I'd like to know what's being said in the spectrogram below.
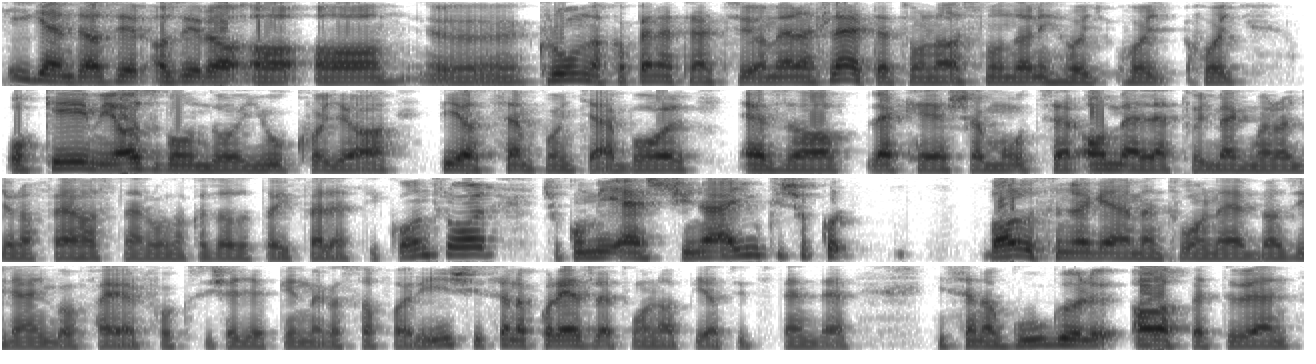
Igen, de azért, azért a, a, a Chrome-nak a penetrációja mellett lehetett volna azt mondani, hogy, hogy, hogy oké, okay, mi azt gondoljuk, hogy a piac szempontjából ez a leghelyesebb módszer, amellett, hogy megmaradjon a felhasználónak az adatai feletti kontroll, és akkor mi ezt csináljuk, és akkor valószínűleg elment volna ebbe az irányba a Firefox is egyébként, meg a Safari is, hiszen akkor ez lett volna a piaci standard, hiszen a Google alapvetően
